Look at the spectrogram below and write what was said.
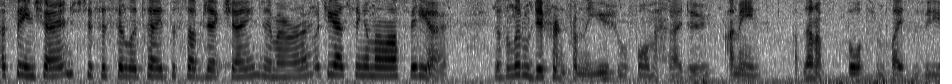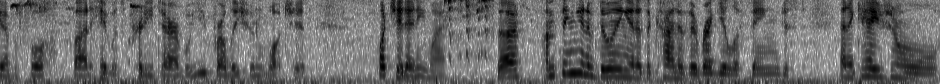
A scene change to facilitate the subject change, am I right? What do you guys think of my last video? It was a little different from the usual format I do. I mean, I've done a Thoughts from Places video before, but it was pretty terrible. You probably shouldn't watch it. Watch it anyway. So, I'm thinking of doing it as a kind of irregular thing, just an occasional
